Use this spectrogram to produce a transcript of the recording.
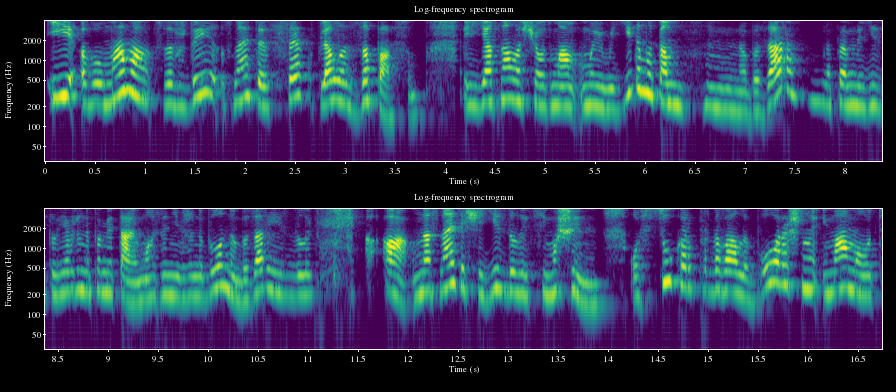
І о, мама завжди, знаєте, все купляла з запасом. І я знала, що от мам, ми їдемо там на базар, напевно, їздили. Я вже не пам'ятаю, в магазині вже не було, на базар їздили. А, у нас, знаєте, ще їздили ці машини. Ось цукор продавали, борошно, і мама от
